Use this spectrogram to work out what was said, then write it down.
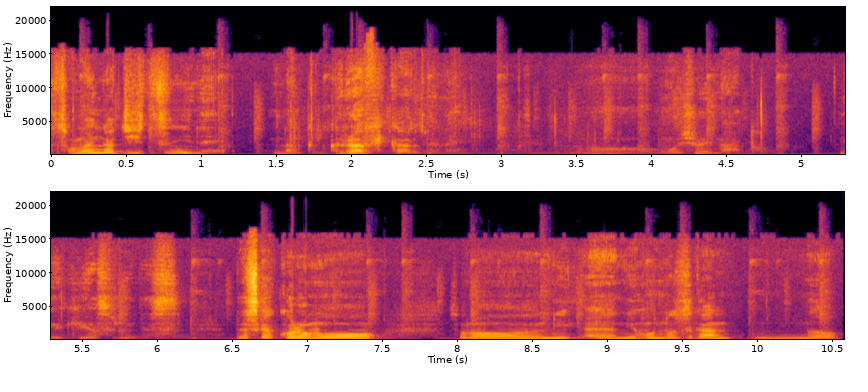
その辺が実にねなんかグラフィカルでねその面白いなという気がするんです。ですからこれもそのに、え日本の図鑑の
